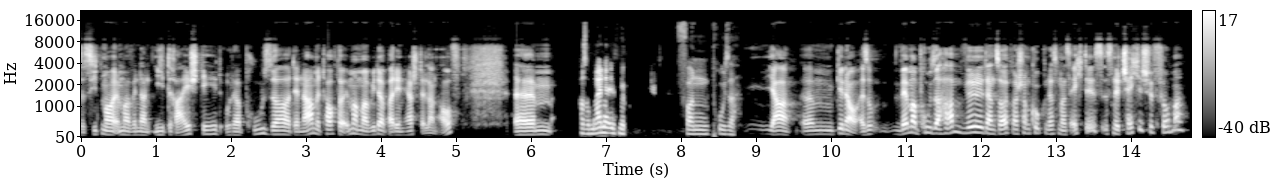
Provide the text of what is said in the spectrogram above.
Das sieht man auch immer, wenn dann i3 steht oder Prusa. Der Name taucht auch immer mal wieder bei den Herstellern auf. Ähm, also meiner ist eine von Prusa ja, ähm, genau. Also wenn man Prusa haben will, dann sollte man schon gucken, dass man das echte ist. Ist eine tschechische Firma.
